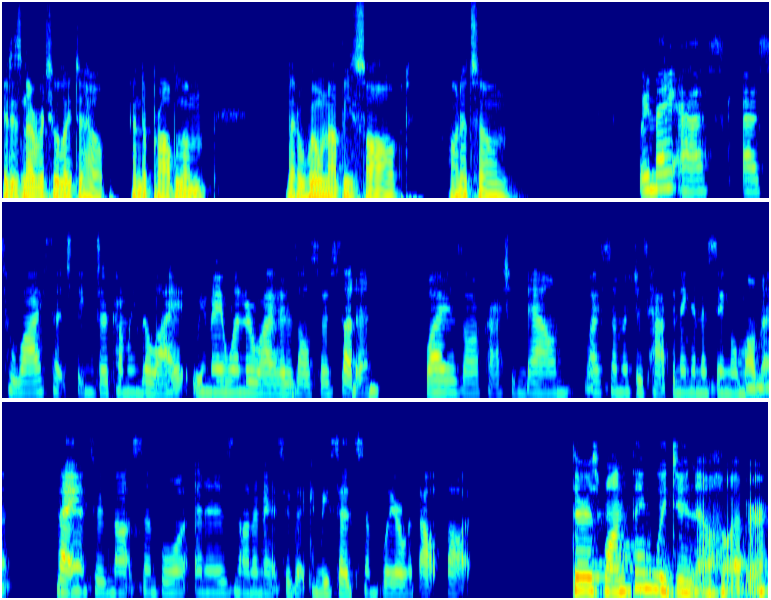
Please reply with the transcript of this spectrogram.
It is never too late to help, and a problem that will not be solved on its own. We may ask, as to why such things are coming to light, we may wonder why it is all so sudden. Why is all crashing down? Why so much is happening in a single moment? That answer is not simple, and it is not an answer that can be said simply or without thought. There is one thing we do know, however.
